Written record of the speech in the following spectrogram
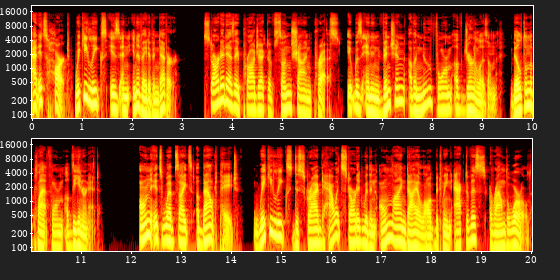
at its heart, WikiLeaks is an innovative endeavor. Started as a project of Sunshine Press, it was an invention of a new form of journalism built on the platform of the Internet. On its website's About page, WikiLeaks described how it started with an online dialogue between activists around the world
